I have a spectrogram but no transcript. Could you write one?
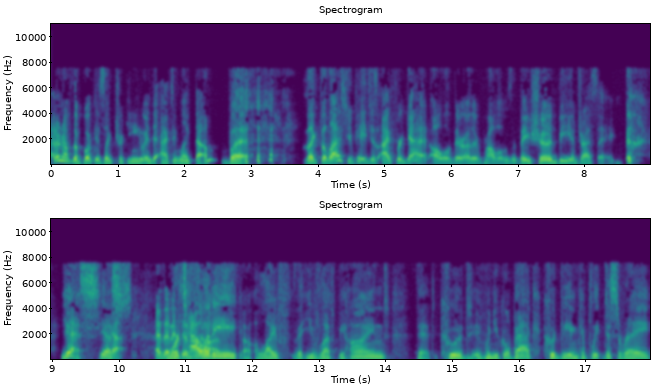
I don't know if the book is like tricking you into acting like them, but like the last few pages, I forget all of their other problems that they should be addressing. Yes, yes. And then just mortality, a life that you've left behind that could, when you go back, could be in complete disarray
